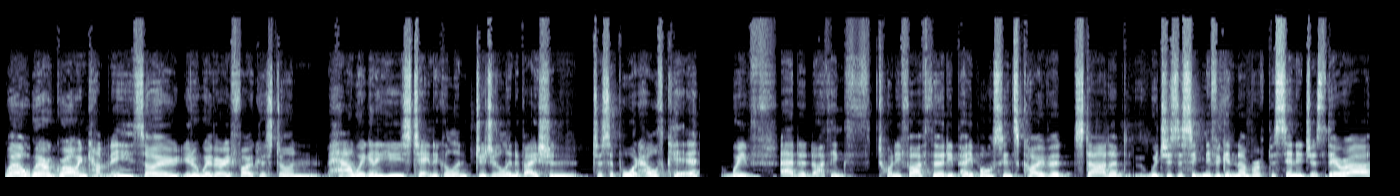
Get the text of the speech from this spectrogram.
Well, we're a growing company. So, you know, we're very focused on how we're going to use technical and digital innovation to support healthcare. We've added, I think, 25, 30 people since COVID started, which is a significant number of percentages. There are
